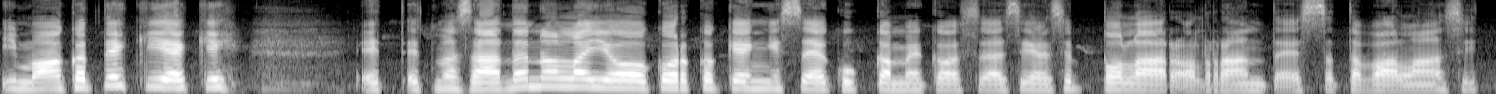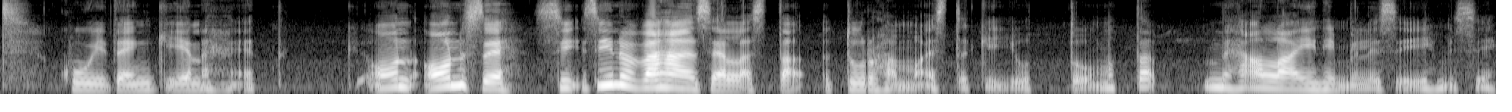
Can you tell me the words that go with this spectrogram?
imakotekijäkin. Että et mä saatan olla jo korkokengissä ja kukkamekossa ja siellä se Polar on ranteessa tavallaan sitten kuitenkin. Et on, on se, si, siinä on vähän sellaista turhamaistakin juttua, mutta mehän ollaan inhimillisiä ihmisiä.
